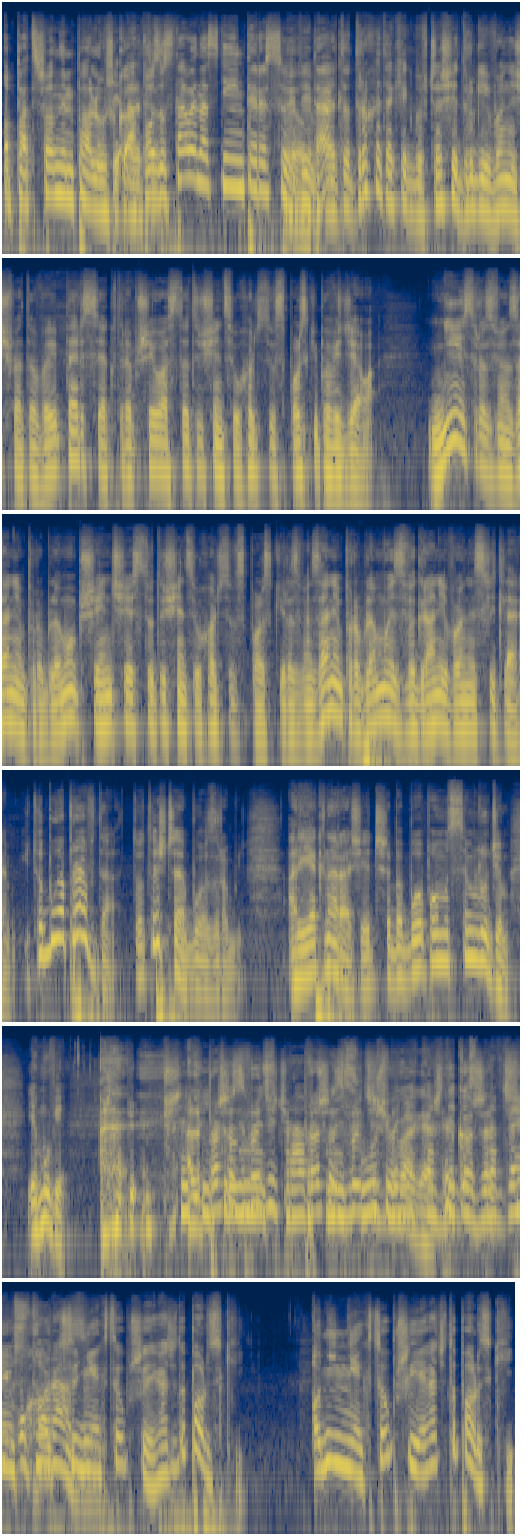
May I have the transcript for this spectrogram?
opatrzonym paluszku, a to- pozostałe nas nie interesują, Wiem, tak? ale to trochę tak jakby w czasie II wojny światowej Persja, która przyjęła 100 tysięcy uchodźców z Polski, powiedziała nie jest rozwiązaniem problemu przyjęcie 100 tysięcy uchodźców z Polski. Rozwiązaniem problemu jest wygranie wojny z Hitlerem. I to była prawda. To też trzeba było zrobić. Ale jak na razie trzeba było pomóc tym ludziom. Ja mówię, ale, Ale proszę zwrócić, proszę zwrócić uwagę, tylko że ci uchodźcy nie chcą przyjechać do Polski. Oni nie chcą przyjechać do Polski.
